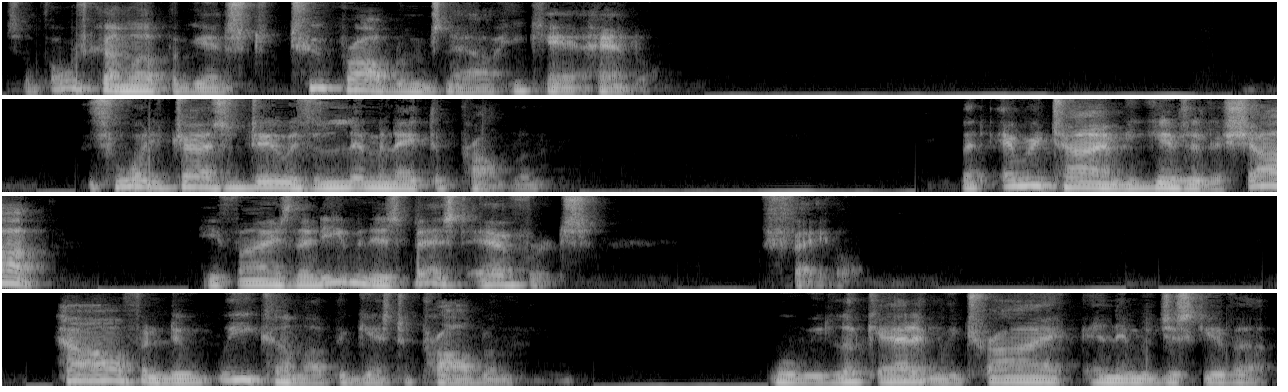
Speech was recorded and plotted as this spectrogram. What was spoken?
So Thor's come up against two problems now he can't handle. So what he tries to do is eliminate the problem. But every time he gives it a shot, he finds that even his best efforts fail. How often do we come up against a problem where we look at it and we try and then we just give up?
